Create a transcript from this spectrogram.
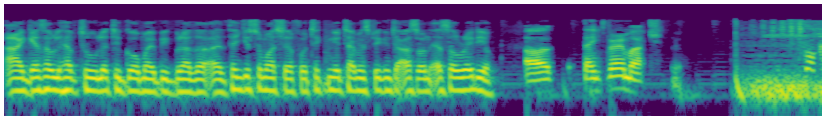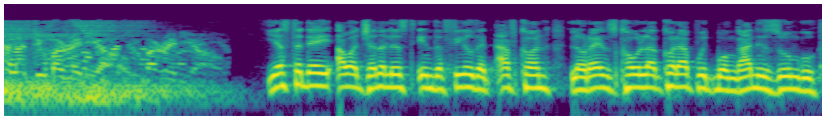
I guess I will have to let you go, my big brother. Uh, thank you so much uh, for taking your time and speaking to us on SL Radio. Uh, thank you very much. Soccer Duma Radio. Duma Radio. Yesterday, our journalist in the field at AFCON, Lorenz Kohler, caught up with Bongani Zungu.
